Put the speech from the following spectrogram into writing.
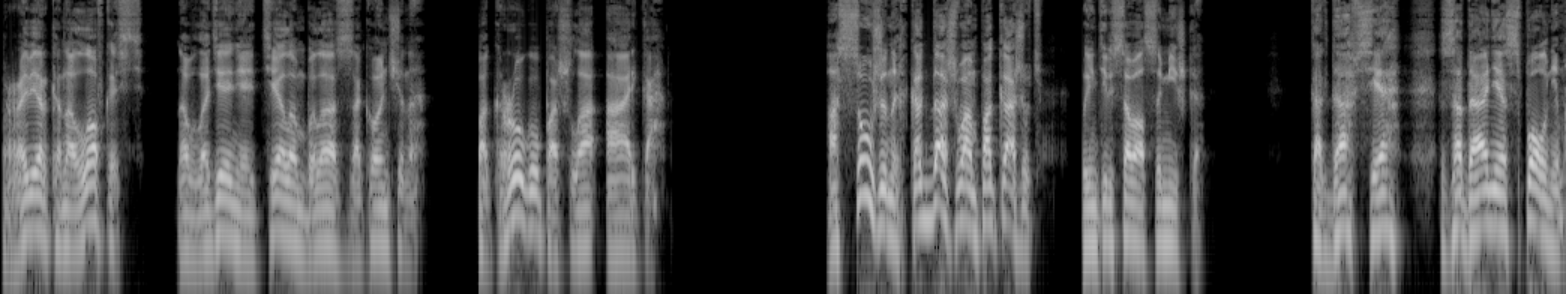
Проверка на ловкость, на владение телом была закончена. По кругу пошла арька. «А суженых когда ж вам покажут?» — поинтересовался Мишка когда все задания сполним.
